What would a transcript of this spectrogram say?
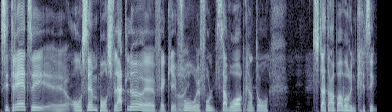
c'est très, tu sais, euh, on s'aime, on se flatte, là. Euh, fait qu'il faut, faut le savoir quand on. Tu t'attends pas à avoir une critique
